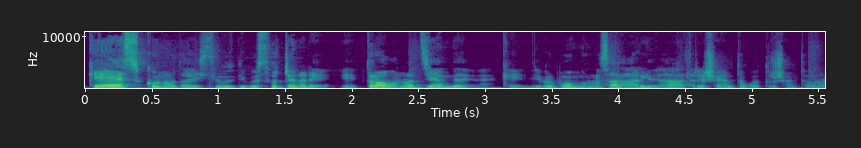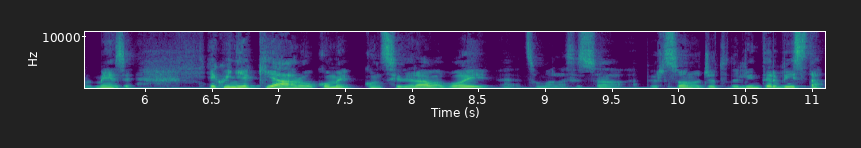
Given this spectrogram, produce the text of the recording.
che escono da istituti di questo genere e trovano aziende che gli propongono salari da 300-400 euro al mese. E quindi è chiaro, come considerava poi eh, insomma, la stessa persona oggetto dell'intervista,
